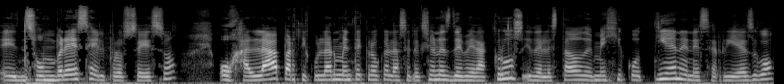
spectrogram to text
ensombrece el proceso. Ojalá, particularmente, creo que las elecciones de Veracruz y del Estado de México tienen ese riesgo.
